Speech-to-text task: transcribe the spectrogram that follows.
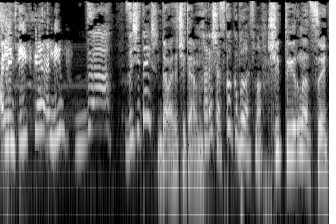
Олимпийская. Олимп. Да. Засчитаешь? Давай, зачитаем. Хорошо. Сколько было слов? 14.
